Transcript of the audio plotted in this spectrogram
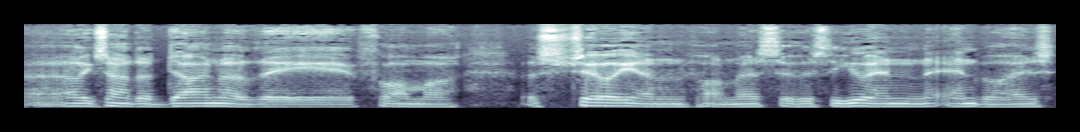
Alexander Downer, the former Australian foreign minister, who's the UN envoy, has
